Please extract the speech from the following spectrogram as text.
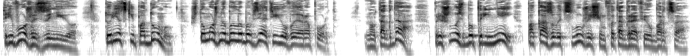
Тревожась за нее, Турецкий подумал, что можно было бы взять ее в аэропорт. Но тогда пришлось бы при ней показывать служащим фотографию борца.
